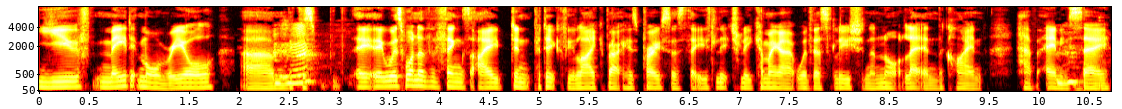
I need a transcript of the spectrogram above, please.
you've made it more real um, mm-hmm. because it, it, was one of the things I didn't particularly like about his process that he's literally coming out with a solution and not letting the client have any mm-hmm. say.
